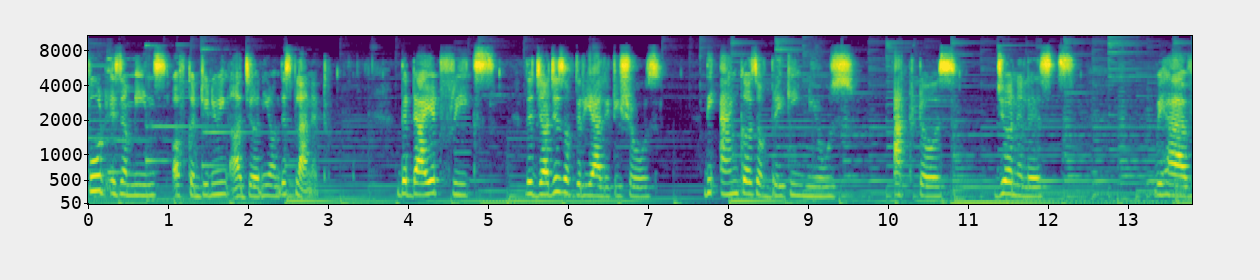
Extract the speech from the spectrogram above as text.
food is a means of continuing our journey on this planet the diet freaks, the judges of the reality shows, the anchors of breaking news, actors, journalists. We have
